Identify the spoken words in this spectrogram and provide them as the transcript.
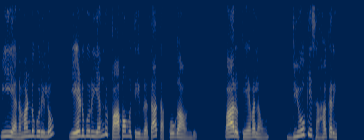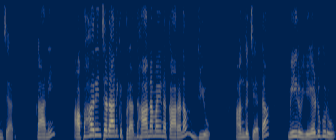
మీ యనమండుగురిలో ఏడుగురి యందు పాపము తీవ్రత తక్కువగా ఉంది. వారు కేవలం ద్యూకి సహకరించారు. కానీ అపహరించడానికి ప్రధానమైన కారణం వ్యూ. అందుచేత మీరు ఏడుగురు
